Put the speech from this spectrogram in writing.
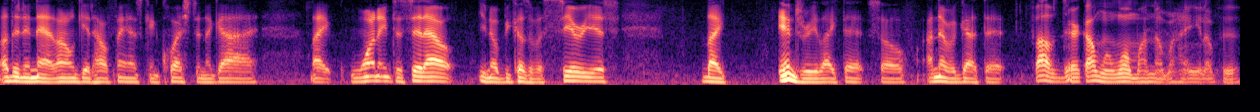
other than that, I don't get how fans can question a guy like wanting to sit out, you know, because of a serious like injury like that. So I never got that. If I was Derrick, I wouldn't want my number hanging up here.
